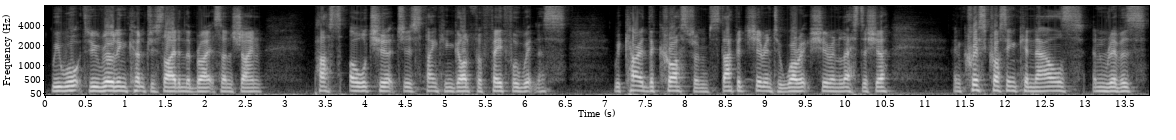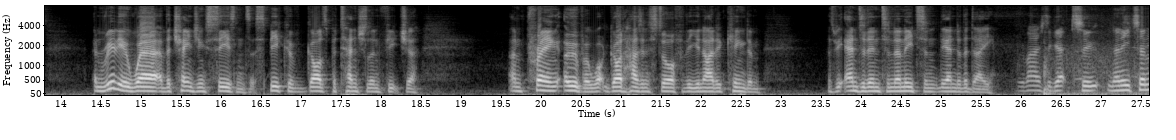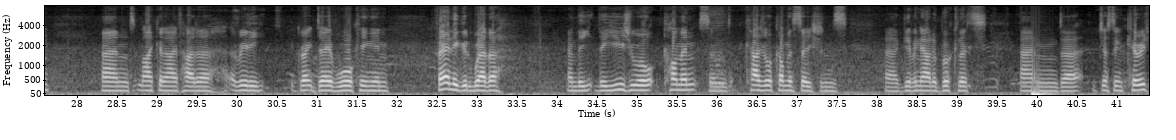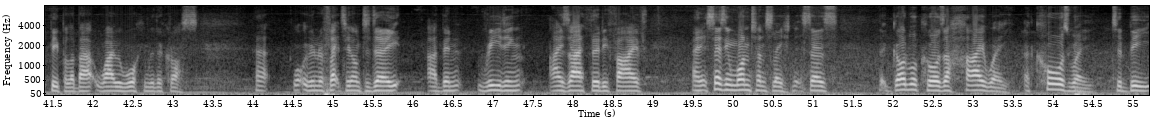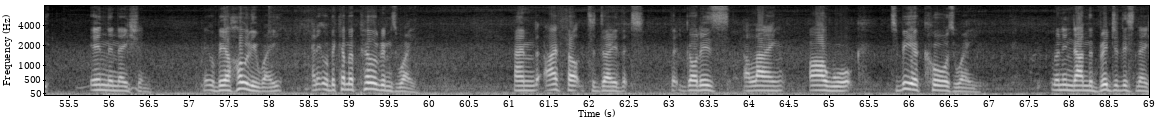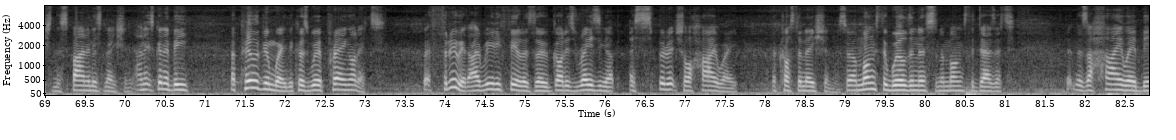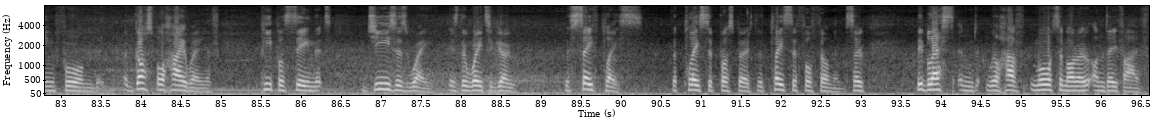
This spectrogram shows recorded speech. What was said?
We walked through rolling countryside in the bright sunshine, past old churches, thanking God for faithful witness. We carried the cross from Staffordshire into Warwickshire and Leicestershire, and crisscrossing canals and rivers, and really aware of the changing seasons that speak of God's potential and future, and praying over what God has in store for the United Kingdom as we entered into Nuneaton at the end of the day. We managed to get to Nuneaton and Mike and I have had a, a really great day of walking in fairly good weather and the, the usual comments and casual conversations, uh, giving out a booklet and uh, just encourage people about why we're walking with the cross. Uh, what we've been reflecting on today, I've been reading Isaiah 35 and it says in one translation, it says that God will cause a highway, a causeway to be in the nation it will be a holy way and it will become a pilgrim's way. And I felt today that, that God is allowing our walk to be a causeway running down the bridge of this nation, the spine of this nation. And it's going to be a pilgrim way because we're praying on it. But through it, I really feel as though God is raising up a spiritual highway across the nation. So, amongst the wilderness and amongst the desert, there's a highway being formed, a gospel highway of people seeing that Jesus' way is the way to go, the safe place, the place of prosperity, the place of fulfillment. So be blessed, and we'll have more tomorrow on day five.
